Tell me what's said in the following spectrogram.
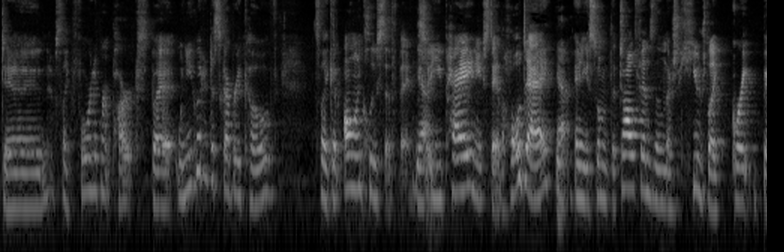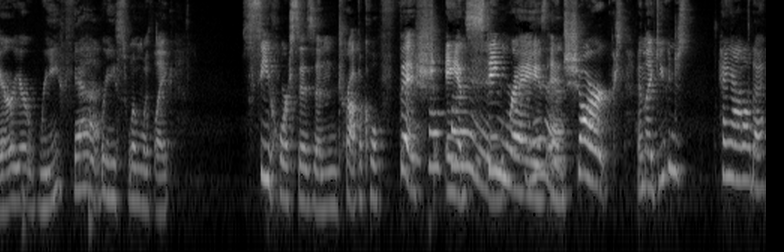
did it was like four different parks, but when you go to Discovery Cove, it's like an all inclusive thing. Yeah. So you pay and you stay the whole day. Yeah. And you swim with the dolphins, and then there's a huge like Great Barrier Reef Yeah. where you swim with like seahorses and tropical fish So and stingrays Yeah. and sharks and like you can just hang out all day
